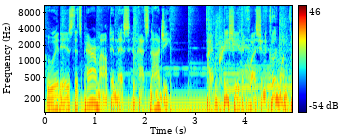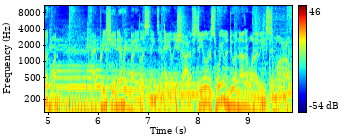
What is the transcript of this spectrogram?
who it is that's paramount in this, and that's Najee. I appreciate the question. Good one, good one. I appreciate everybody listening to Daily Shot of Steelers. We're going to do another one of these tomorrow.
